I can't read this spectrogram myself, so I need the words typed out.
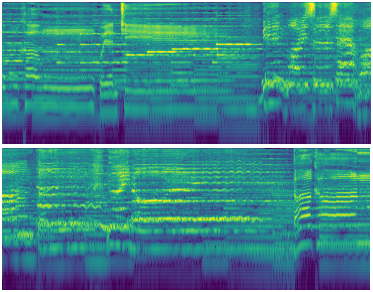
cũng không quyền chi. Biến mọi sự sẽ hoàn tất người nói ta khăn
